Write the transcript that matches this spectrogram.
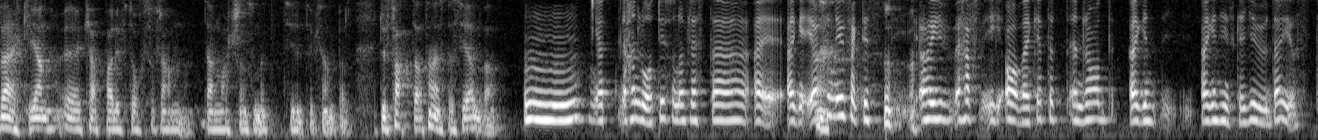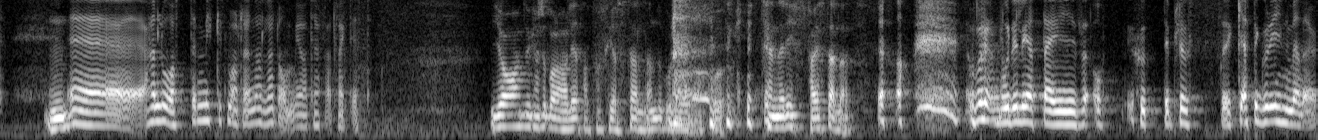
Verkligen. Eh, Kappa lyfte också fram den matchen som ett tydligt exempel. Du fattar att han är speciell va? Mm, jag, han låter ju som de flesta... arge- Jag känner ju faktiskt... Jag har ju haft, avverkat ett, en rad argent, argentinska judar just. Eh, han låter mycket smartare än alla dem jag har träffat faktiskt. Ja, du kanske bara har letat på fel ställen. Du borde vara på Teneriffa istället. Jag borde leta i 70 plus-kategorin menar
